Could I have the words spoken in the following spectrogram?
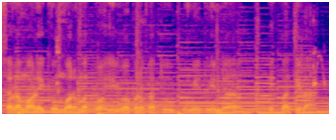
Wassalamualaikum warahmatullahi wabarakatuh. Bumi itu indah, nikmatilah.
